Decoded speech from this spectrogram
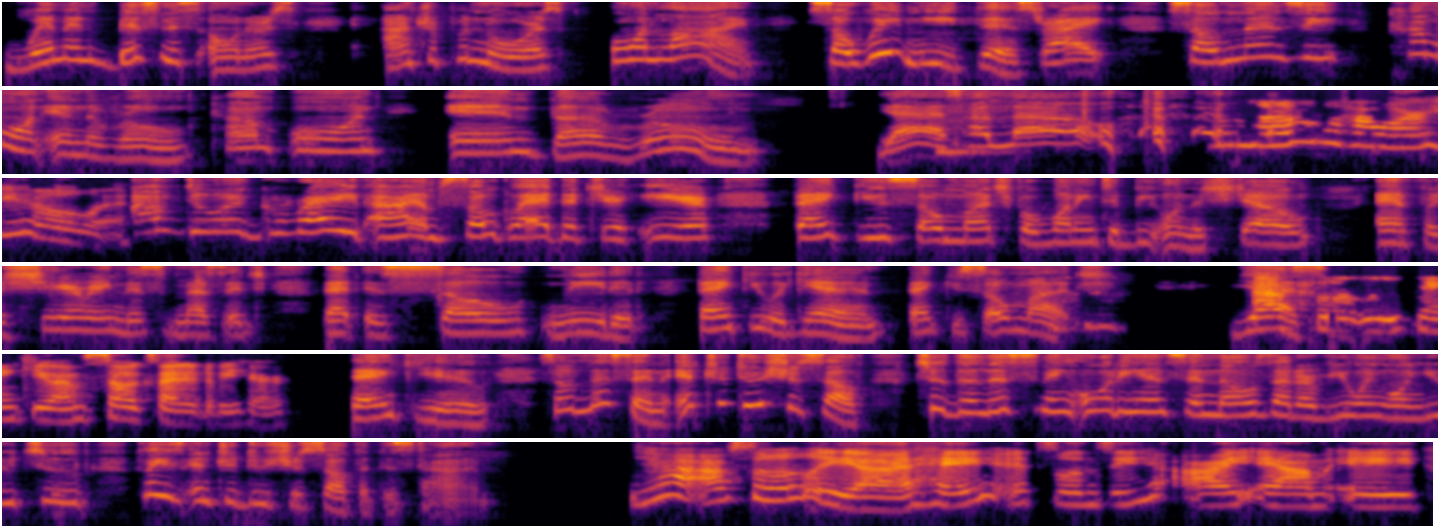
women business owners, entrepreneurs online. So we need this, right? So Lynsey, come on in the room. Come on in the room. Yes, mm-hmm. hello. Hello, how are you? I'm doing great. I am so glad that you're here. Thank you so much for wanting to be on the show and for sharing this message that is so needed. Thank you again. Thank you so much. Yes. Absolutely. Thank you. I'm so excited to be here. Thank you. So, listen, introduce yourself to the listening audience and those that are viewing on YouTube. Please introduce yourself at this time. Yeah, absolutely. Uh, hey, it's Lynsey. I am a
